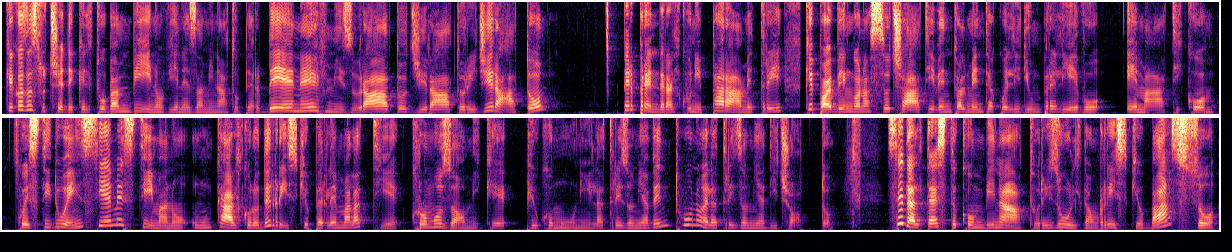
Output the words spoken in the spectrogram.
Che cosa succede? Che il tuo bambino viene esaminato per bene, misurato, girato, rigirato per prendere alcuni parametri che poi vengono associati eventualmente a quelli di un prelievo ematico. Questi due insieme stimano un calcolo del rischio per le malattie cromosomiche più comuni, la trisomia 21 e la trisomia 18. Se dal test combinato risulta un rischio basso,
